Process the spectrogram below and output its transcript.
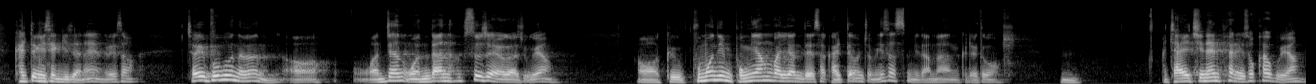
갈등이 생기잖아요. 그래서 저희 부부는 어, 완전 원단 흑수저여가지고요. 어, 그 부모님 봉양 관련돼서 갈등은 좀 있었습니다만 그래도 음, 잘 지낸 편에 속하고요.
